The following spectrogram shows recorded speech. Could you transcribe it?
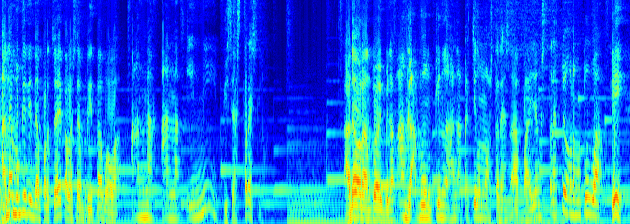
Anda mungkin tidak percaya kalau saya beritahu bahwa anak-anak ini bisa stres loh. Ada orang tua yang bilang, ah nggak mungkin lah anak kecil mau stres apa. Yang stres itu orang tua. Hei,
